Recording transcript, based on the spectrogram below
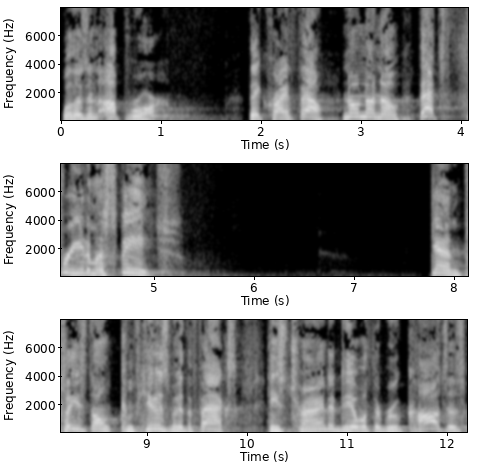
Well, there's an uproar. They cry foul. No, no, no. That's freedom of speech. Again, please don't confuse me with the facts. He's trying to deal with the root causes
